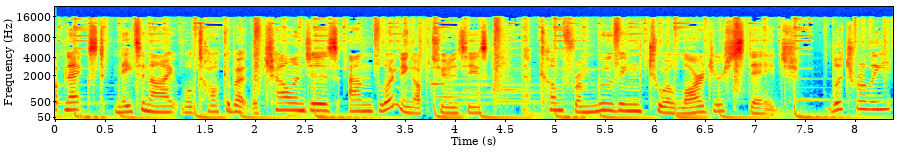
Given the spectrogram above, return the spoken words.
Up next, Nate and I will talk about the challenges and learning opportunities that come from moving to a larger stage, literally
